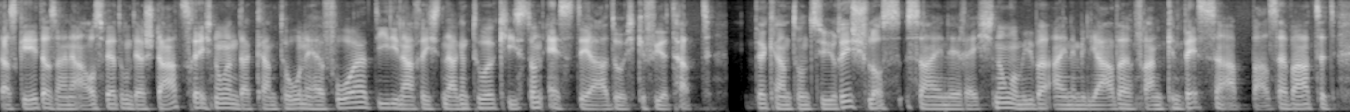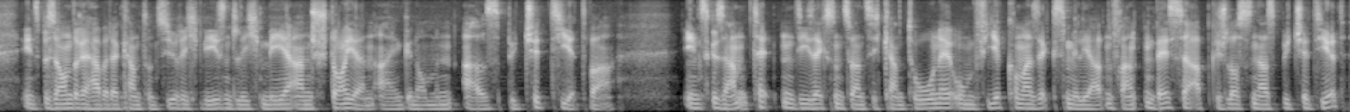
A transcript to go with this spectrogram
Das geht aus einer Auswertung der Staatsrechnungen der Kantone hervor, die die Nachrichtenagentur Keystone SDA durchgeführt hat. Der Kanton Zürich schloss seine Rechnung um über eine Milliarde Franken besser ab als erwartet. Insbesondere habe der Kanton Zürich wesentlich mehr an Steuern eingenommen, als budgetiert war. Insgesamt hätten die 26 Kantone um 4,6 Milliarden Franken besser abgeschlossen als budgetiert.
